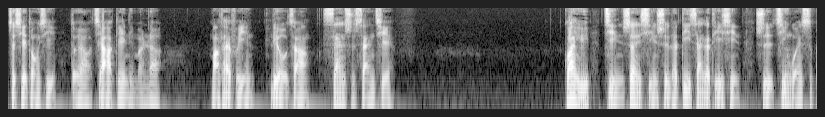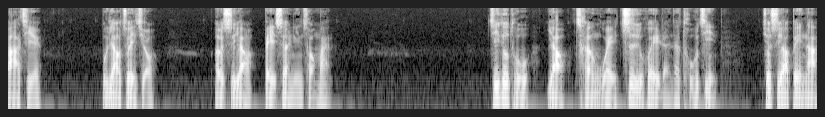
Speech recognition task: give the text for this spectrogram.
这些东西都要加给你们了。”马太福音六章三十三节。关于谨慎行事的第三个提醒是经文十八节，不要醉酒，而是要被圣灵充满。基督徒要成为智慧人的途径，就是要被那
